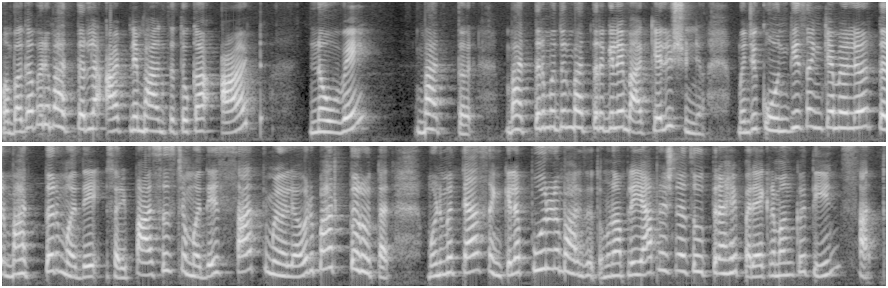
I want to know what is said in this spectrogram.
मग बघा बरं बहात्तरला आठने भाग जातो का? आठ नव्वे बहात्तर. बहात्तरमधून बहात्तर गेले बाकी आले शून्य. म्हणजे कोणती संख्या मिळवल्यावर तर बहात्तरमध्ये सॉरी पासष्टमध्ये सात मिळवल्यावर बहात्तर होतात. म्हणून मग त्या संख्येला पूर्ण भाग जातो. म्हणून आपल्या या प्रश्नाचं उत्तर आहे पर्याय क्रमांक तीन सात.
